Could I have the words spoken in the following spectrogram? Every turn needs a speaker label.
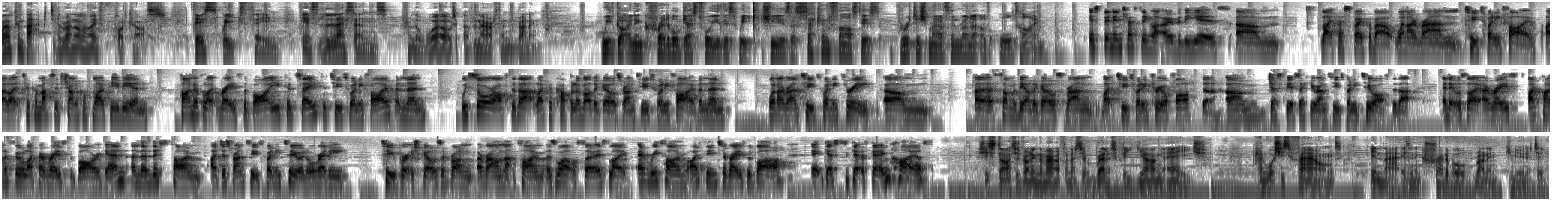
Speaker 1: Welcome back to the Run Alive podcast. This week's theme is lessons from the world of marathon running.
Speaker 2: We've got an incredible guest for you this week. She is the second fastest British marathon runner of all time.
Speaker 3: It's been interesting, like over the years. Um, like I spoke about when I ran 225, I like took a massive chunk of my PB and kind of like raised the bar, you could say, to 225, and then we saw after that like a couple of other girls ran 225 and then when i ran 223 um, uh, some of the other girls ran like 223 or faster um, jess piasecki ran 222 after that. And it was like i raised i kind of feel like i raised the bar again. And then this time i just ran 222 and already two british girls have run around that time as well. So it's like every time i seem to raise the bar it gets gets getting higher
Speaker 1: she started running the marathon at a relatively young age. And what she's found in that is an incredible running community.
